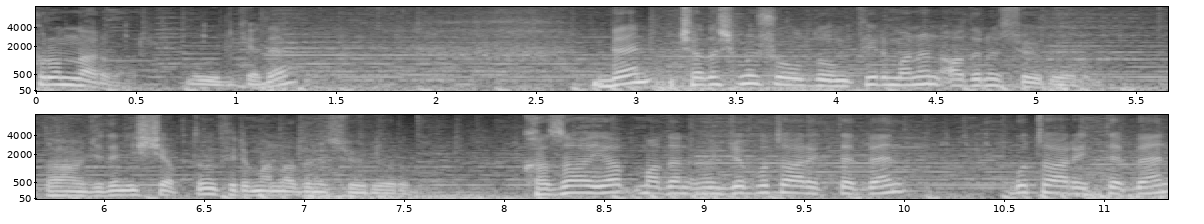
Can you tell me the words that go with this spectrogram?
kurumlar var bu ülkede. Ben çalışmış olduğum firmanın adını söylüyorum. Daha önceden iş yaptığım firmanın adını söylüyorum. Kaza yapmadan önce bu tarihte ben bu tarihte ben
